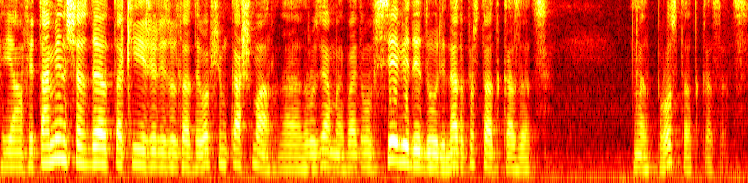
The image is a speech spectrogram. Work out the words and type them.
И амфетамин сейчас дает такие же результаты. В общем, кошмар, друзья мои. Поэтому все виды дури надо просто отказаться. Надо просто отказаться.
